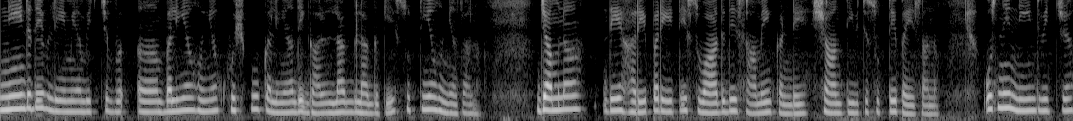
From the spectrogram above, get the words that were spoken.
ਨੀਂਦ ਦੇ ਵਲੇਵਿਆਂ ਵਿੱਚ ਬਲੀਆਂ ਹੋਈਆਂ ਖੁਸ਼ਬੂ ਕਲੀਆਂ ਦੇ ਗਲ ਲੱਗ ਲੱਗ ਕੇ ਸੁੱਤੀਆਂ ਹੋਈਆਂ ਸਨ। ਜਮਨਾ ਦੇ ਹਰੇ ਭਰੇ ਤੇ ਸਵਾਦ ਦੇ ਸਾਵੇਂ ਕੰਢੇ ਸ਼ਾਂਤੀ ਵਿੱਚ ਸੁੱਤੇ ਪਏ ਸਨ। ਉਸਨੇ ਨੀਂਦ ਵਿੱਚ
